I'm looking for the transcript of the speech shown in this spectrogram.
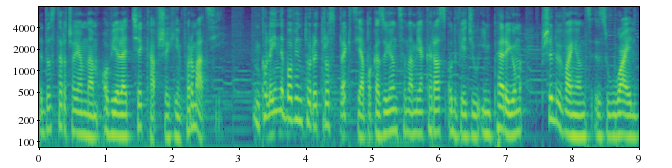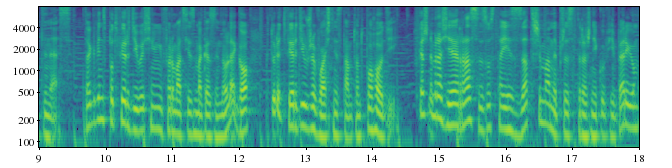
dostarczają nam o wiele ciekawszych informacji. Kolejny bowiem to retrospekcja pokazująca nam jak raz odwiedził Imperium, przybywając z Wildness. Tak więc potwierdziły się informacje z magazynu LEGO, który twierdził, że właśnie stamtąd pochodzi. Każdym razie raz zostaje zatrzymany przez strażników Imperium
